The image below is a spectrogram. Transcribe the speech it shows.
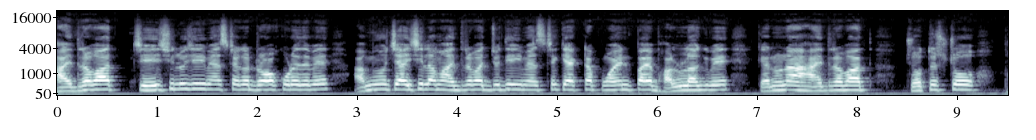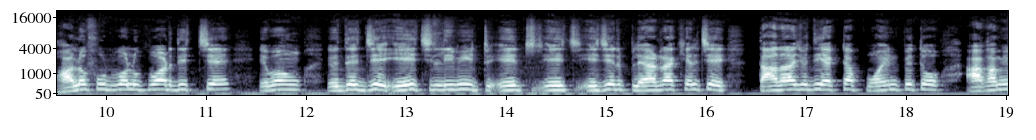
হায়দ্রাবাদ চেয়েছিল যে এই ম্যাচটাকে ড্র করে দেবে। আমিও চাইছিলাম হায়দ্রাবাদ যদি এই ম্যাচ থেকে একটা পয়েন্ট পায়, ভালো লাগবে। কেননা হায়দ্রাবাদ যথেষ্ট ভালো ফুটবল উপহার দিচ্ছে এবং এদের যে এজ লিমিট এজ এজ এজের প্লেয়াররা খেলছে, তারা যদি একটা পয়েন্ট পেত আগামী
